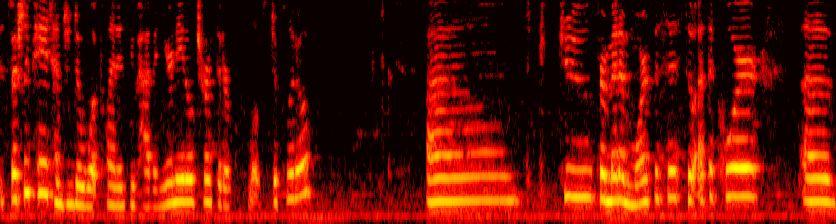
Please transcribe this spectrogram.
especially pay attention to what planets you have in your natal chart that are close to Pluto. Um, for metamorphosis, so at the core of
